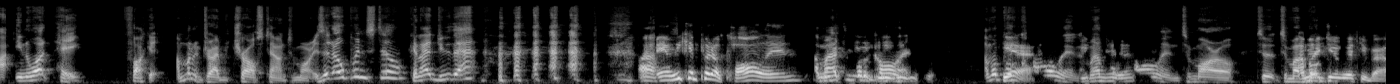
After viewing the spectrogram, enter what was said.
Uh, you know what? Hey, fuck it. I'm gonna drive to Charlestown tomorrow. Is it open still? Can I do that? uh, Man, we can put a call in. I might have to put a call in. I'm gonna put Yeah. a call in. I'm gonna put a call in tomorrow to, to my I book. might do it with you, bro.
